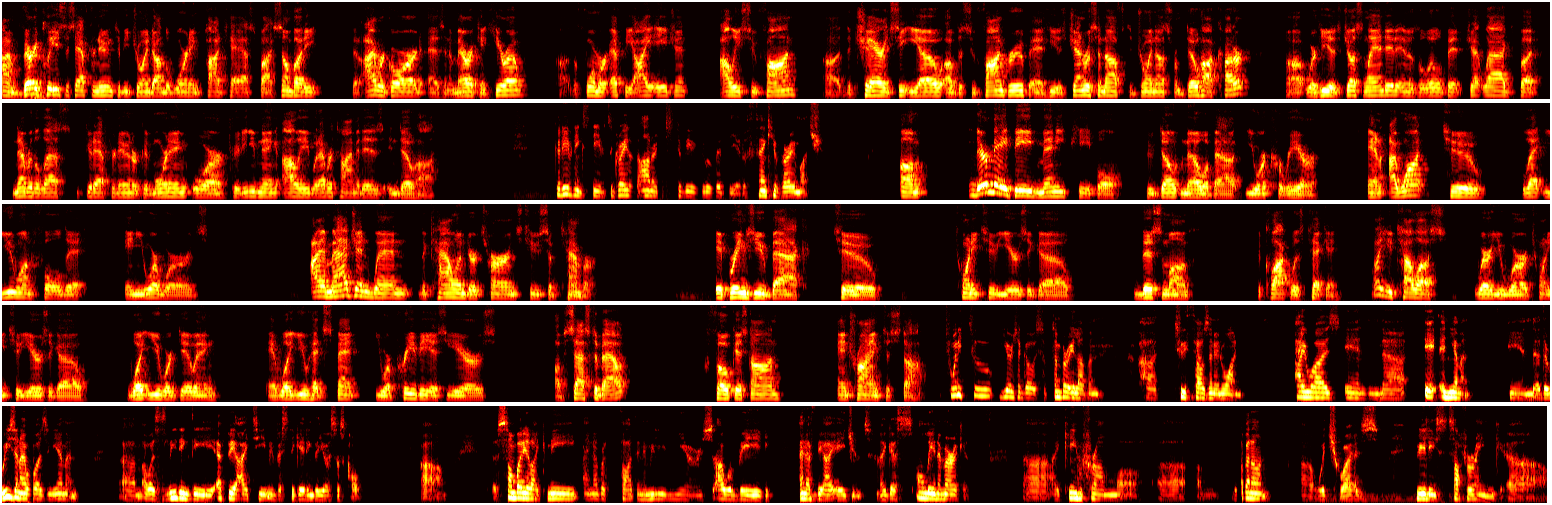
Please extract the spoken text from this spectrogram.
I'm very pleased this afternoon to be joined on the Warning podcast by somebody that I regard as an American hero, uh, the former FBI agent Ali Soufan, uh, the chair and CEO of the Soufan Group, and he is generous enough to join us from Doha, Qatar, uh, where he has just landed and is a little bit jet lagged, but nevertheless, good afternoon or good morning or good evening, Ali, whatever time it is in Doha. Good evening, Steve. It's a great honor to be with you. Thank you very much. Um, there may be many people who don't know about your career, and I want to let you unfold it in your words. I imagine when the calendar turns to September, it brings you back to 22 years ago this month. The clock was ticking. Why don't you tell us where you were 22 years ago, what you were doing, and what you had spent your previous years obsessed about, focused on, and trying to stop? 22 years ago, September 11, uh, 2001, I was in uh, in Yemen, and uh, the reason I was in Yemen, um, I was leading the FBI team investigating the USS Cole. Um, somebody like me, I never thought in a million years I will be an FBI agent. I guess only in America. Uh, I came from uh, uh, Lebanon, uh, which was really suffering, uh,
